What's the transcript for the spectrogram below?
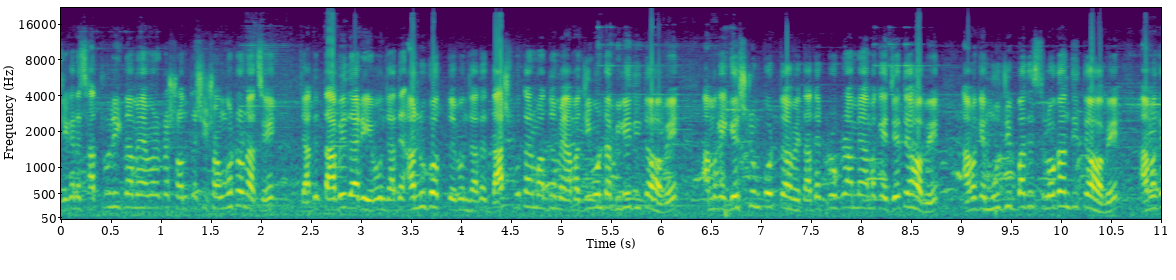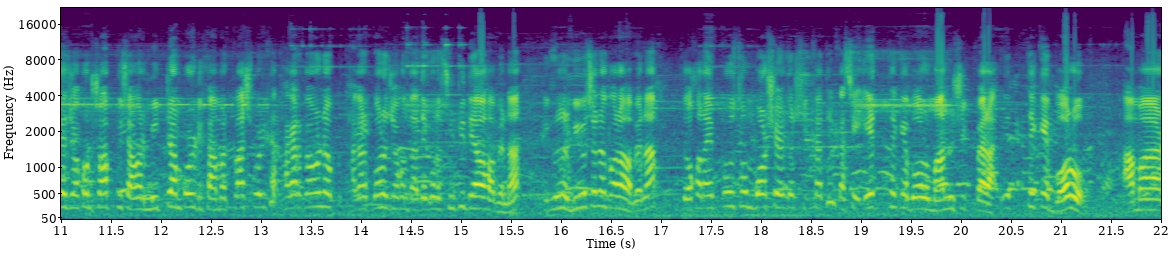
যেখানে ছাত্রলীগ নামে আমার একটা সন্ত্রাসী সংগঠন আছে যাদের তাবেদারি এবং যাদের আনুগত্য এবং যাদের দাসপ্রথার মাধ্যমে আমার জীবনটা বিলিয়ে দিতে হবে, আমাকে গেস্ট রুম করতে হবে, তাদের প্রোগ্রামে আমাকে যেতে হবে, আমাকে মুজিববাদী স্লোগান দিতে হবে, আমাকে যখন সব কিছু আমার মিড টার্ম পরীক্ষা, আমার ক্লাস পরীক্ষা থাকার কারণে থাকার পরে যখন তাদের কোনো ছুটি দেওয়া হবে না, এগুলো বিবেচনা করা হবে না, তখন আমি প্রথম বর্ষের একজন শিক্ষার্থীর কাছে এর থেকে বড় মানসিক প্যারা। এর থেকে বড় আমার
